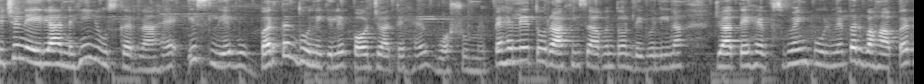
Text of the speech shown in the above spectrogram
किचन एरिया नहीं यूज़ करना है, इसलिए वो बर्तन धोने के लिए पहुँच जाते हैं वॉशरूम में। पहले तो राखी सावंत और देवलीना जाते हैं स्विमिंग पूल में, पर वहाँ पर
